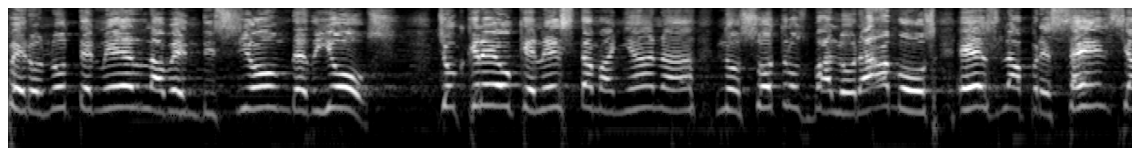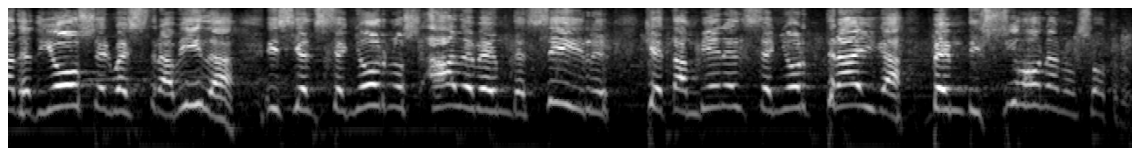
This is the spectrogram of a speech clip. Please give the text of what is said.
pero no tener la bendición de Dios. Yo creo que en esta mañana nosotros valoramos es la presencia de Dios en nuestra vida. Y si el Señor nos ha de bendecir, que también el Señor traiga bendición a nosotros.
